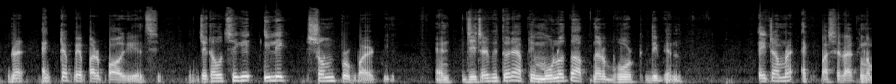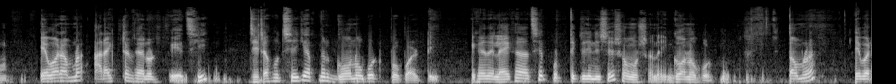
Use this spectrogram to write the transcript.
আপনার একটা পেপার পাওয়া গিয়েছে যেটা হচ্ছে কি ইলেকশন প্রপার্টি এন্ড যেটার ভিতরে আপনি মূলত আপনার ভোট দিবেন। এটা আমরা এক পাশে রাখলাম। এবার আমরা আরেকটা ভ্যালট পেয়েছি যেটা হচ্ছে কি আপনার গণভোট প্রপার্টি এখানে লেখা আছে প্রত্যেকটা জিনিসের সমস্যা নেই গণভোট। তো আমরা এবার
